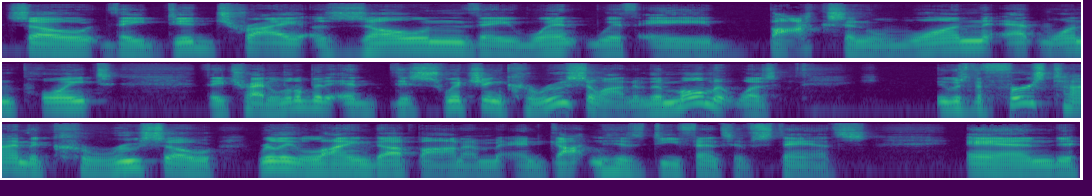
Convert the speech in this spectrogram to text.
So they did try a zone. They went with a box and one at one point. They tried a little bit of switching Caruso on him. The moment was it was the first time that Caruso really lined up on him and gotten his defensive stance. And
